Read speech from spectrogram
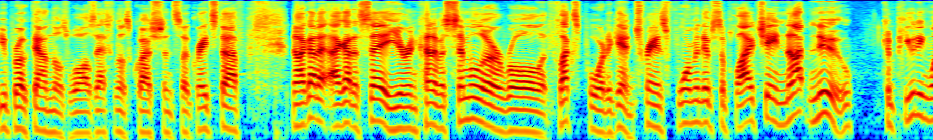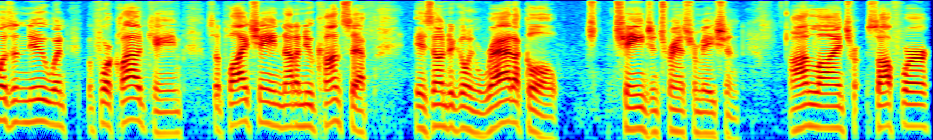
you broke down those walls, asking those questions. So great stuff. Now I got to I got to say you're in kind of a similar role at Flexport. Again, transformative supply chain, not new. Computing wasn't new when before cloud came. Supply chain, not a new concept, is undergoing radical ch change and transformation. Online software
